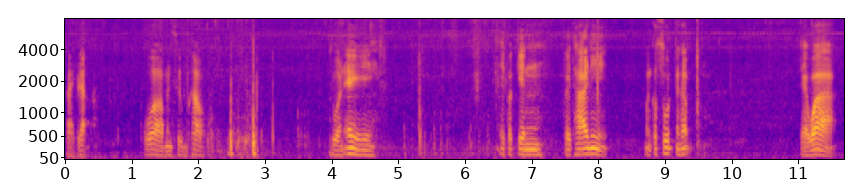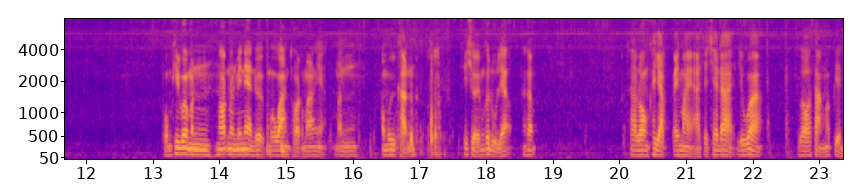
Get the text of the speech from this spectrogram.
ใส่ไปแล้วเพราะว่ามันซึมเข้า ส่วนไอ้ไอ้ประเก็นไฟท้ายนี่ มันก็สุดนะครับ แต่ว่า ผมคิดว่ามันน็อตมันไม่แน่นด้วยเมื่อวานถอดมาเนี่ย มันเอามือขันเฉยๆมันก็ดูดแล้วนะครับ ถ้าลองขยับไปใหม่อาจจะใช้ได้ หรือว่ารอสั่งมาเปลี่ยน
